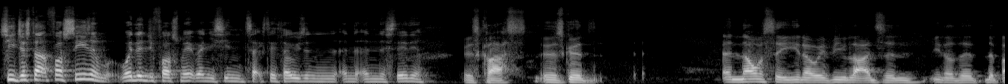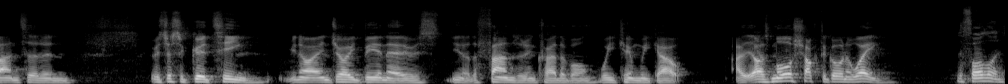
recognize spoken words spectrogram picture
see just that first season. What did you first make when you seen sixty thousand in, in, in the stadium? It was class. It was good. And obviously, you know, with you lads and, you know, the, the banter and it was just a good team. You know, I enjoyed being there. It was, you know, the fans were incredible week in, week out. I, I was more shocked to going away. The following.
